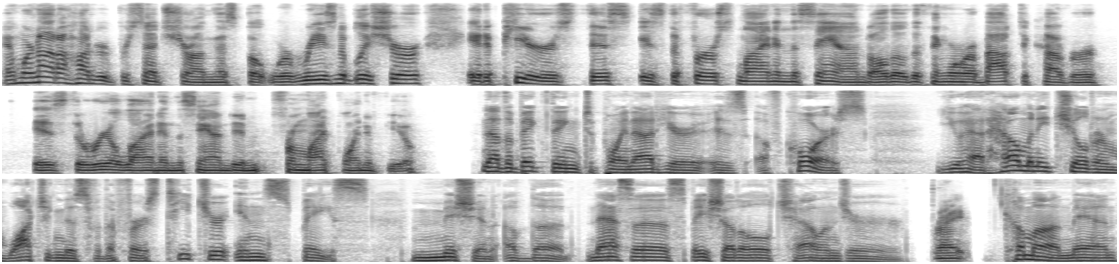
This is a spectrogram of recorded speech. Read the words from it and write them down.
and we're not 100% sure on this, but we're reasonably sure it appears this is the first line in the sand, although the thing we're about to cover is the real line in the sand in, from my point of view. Now, the big thing to point out here is, of course, you had how many children watching this for the first Teacher in Space mission of the NASA Space Shuttle Challenger? Right. Come on, man.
